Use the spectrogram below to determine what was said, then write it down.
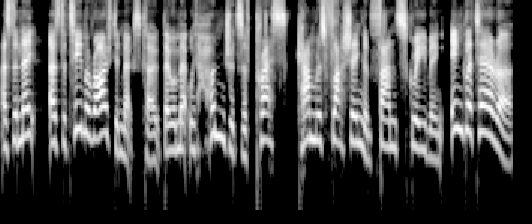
As the, na- as the team arrived in Mexico, they were met with hundreds of press, cameras flashing, and fans screaming, Inglaterra!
